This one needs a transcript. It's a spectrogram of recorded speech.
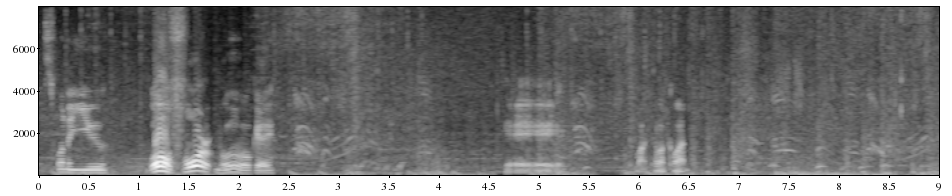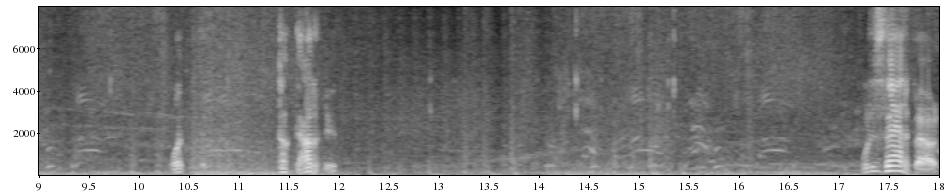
It's one of you. Whoa, four! Whoa, okay. Okay. Come on, come on, come on. What? Ducked out of it? What is that about?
